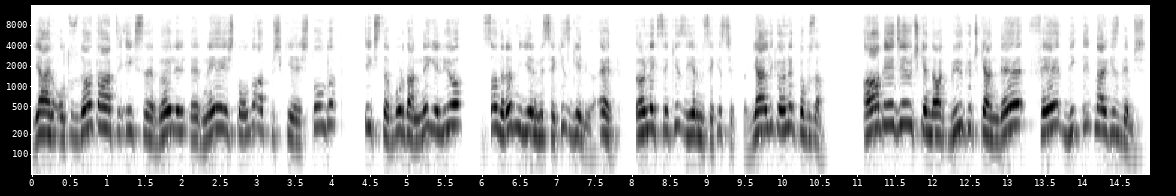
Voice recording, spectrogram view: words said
Yani 34 artı x ile böylelikle neye eşit oldu? 62'ye eşit oldu. X de buradan ne geliyor? Sanırım 28 geliyor. Evet. Örnek 8 28 çıktı. Geldik örnek 9'a. ABC üçgende bak büyük üçgende F diklik merkezi demiş.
